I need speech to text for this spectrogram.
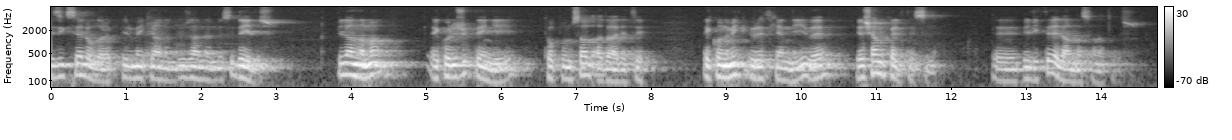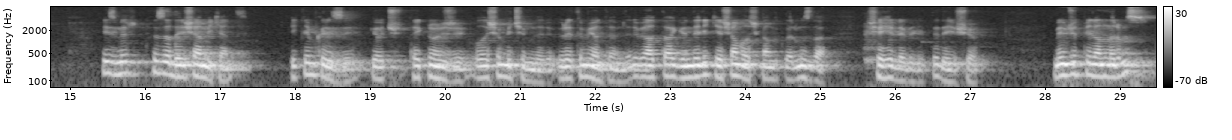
fiziksel olarak bir mekanın düzenlenmesi değildir. Planlama ekolojik dengeyi, toplumsal adaleti, ekonomik üretkenliği ve yaşam kalitesini e, birlikte ele alma sanatıdır. İzmir hızla değişen bir kent. İklim krizi, göç, teknoloji, ulaşım biçimleri, üretim yöntemleri ve hatta gündelik yaşam alışkanlıklarımız da şehirle birlikte değişiyor. Mevcut planlarımız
